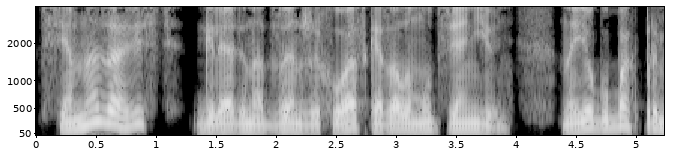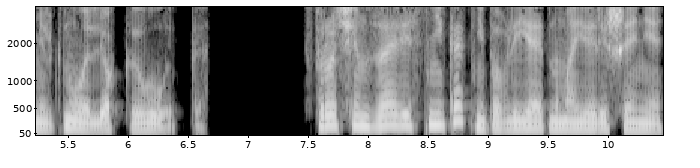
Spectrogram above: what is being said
Всем на зависть», — глядя на Цзэн Жихуа, сказала Му Цзянь Юнь. На ее губах промелькнула легкая улыбка. «Впрочем, зависть никак не повлияет на мое решение.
